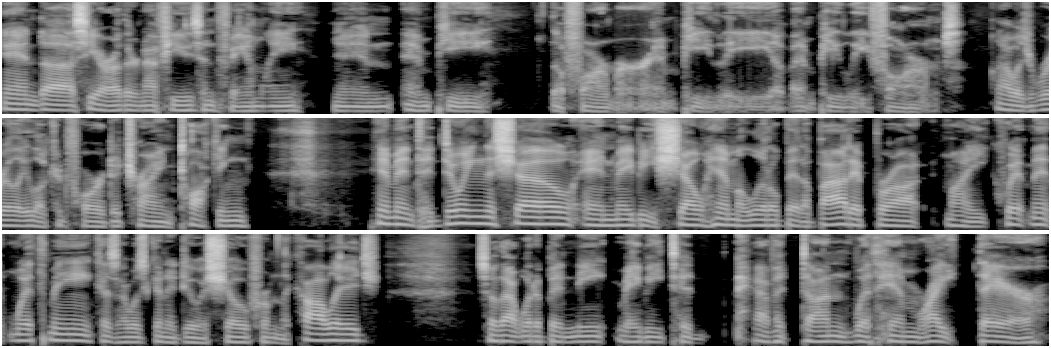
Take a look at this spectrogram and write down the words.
And uh, see our other nephews and family and MP, the farmer, MP Lee of MP Lee Farms. I was really looking forward to trying talking him into doing the show and maybe show him a little bit about it. Brought my equipment with me because I was going to do a show from the college. So that would have been neat, maybe to have it done with him right there,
